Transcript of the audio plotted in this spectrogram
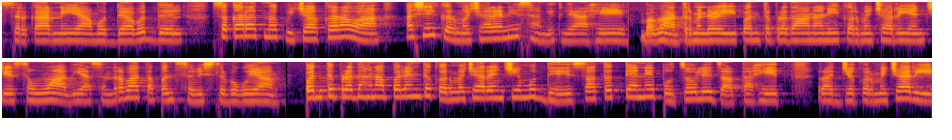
सरकारने या मुद्द्याबद्दल सकारात्मक विचार करावा असे कर्मचाऱ्यांनी सांगितले आहे. बघा तर मंडळी पंतप्रधान आणि कर्मचारी यांचे संवाद या संदर्भात आपण सविस्तर बघूया. पंतप्रधानापर्यंत कर्मचाऱ्यांचे मुद्दे सातत्याने पोचवले जात आहेत. राज्य कर्मचारी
